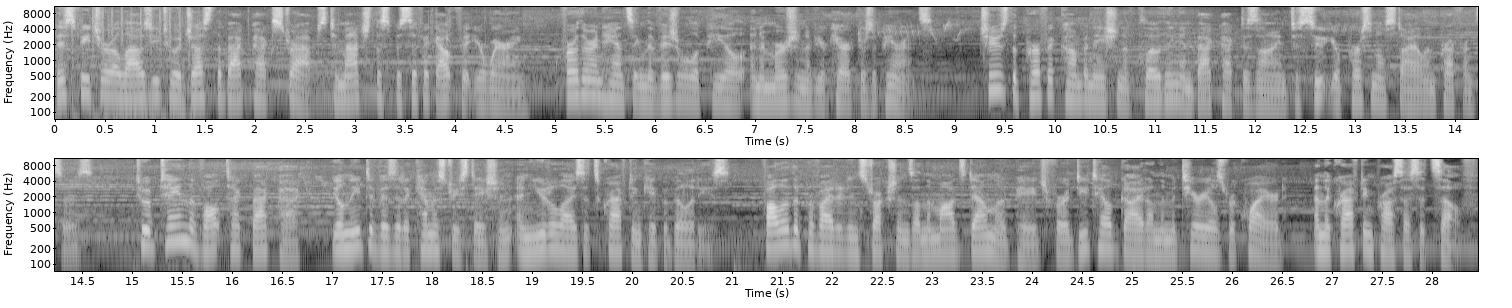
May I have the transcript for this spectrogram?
This feature allows you to adjust the backpack straps to match the specific outfit you're wearing, further enhancing the visual appeal and immersion of your character's appearance. Choose the perfect combination of clothing and backpack design to suit your personal style and preferences. To obtain the Vault-Tec backpack, you'll need to visit a chemistry station and utilize its crafting capabilities. Follow the provided instructions on the mod's download page for a detailed guide on the materials required and the crafting process itself.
